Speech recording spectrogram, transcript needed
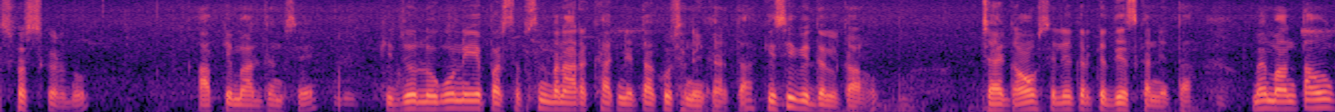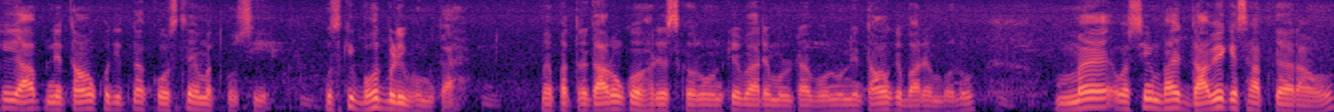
स्पष्ट कर दूँ आपके माध्यम से कि जो लोगों ने ये परसेप्शन बना रखा कि नेता कुछ नहीं करता किसी भी दल का हो चाहे गाँव से लेकर के देश का नेता, मैं मानता हूँ कि आप नेताओं को जितना कोसते हैं मत कोसिए। उसकी बहुत बड़ी भूमिका है। मैं पत्रकारों को हरेस करूँ, उनके बारे में उल्टा बोलूँ, नेताओं के बारे में बोलूँ। मैं वसीम भाई दावे के साथ कह रहा हूँ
